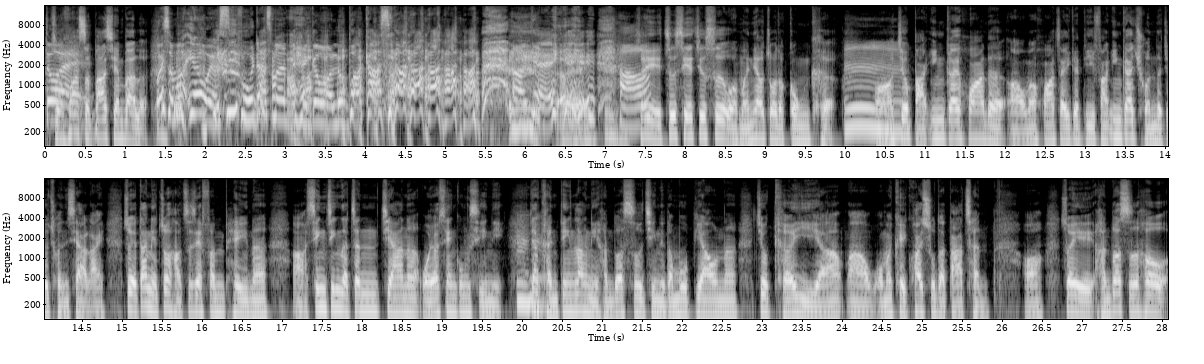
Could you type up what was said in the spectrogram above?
只花十八千罢了。为什么？因为我有西服 d a s m o n 还跟我录 podcast。OK，好。所以这些就是我们要做的功课。嗯，哦，就把应该花的啊，我们花在一个地方，应该存的就存下来。所以当你做好这些分配呢，啊，薪金的增加呢，我要先恭喜你。嗯，这样肯定让你很多事情，你的目标呢就可以啊啊，我们可以快速的达成哦。所以很多时候。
